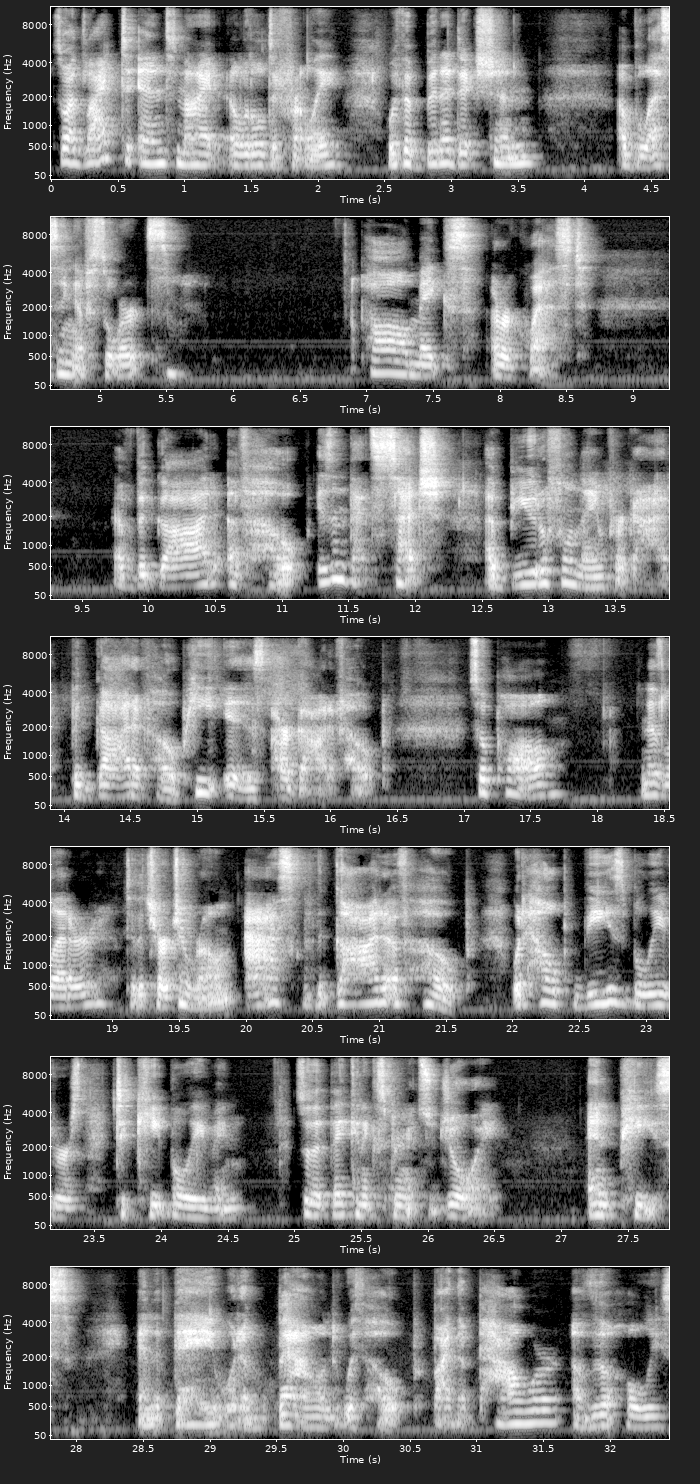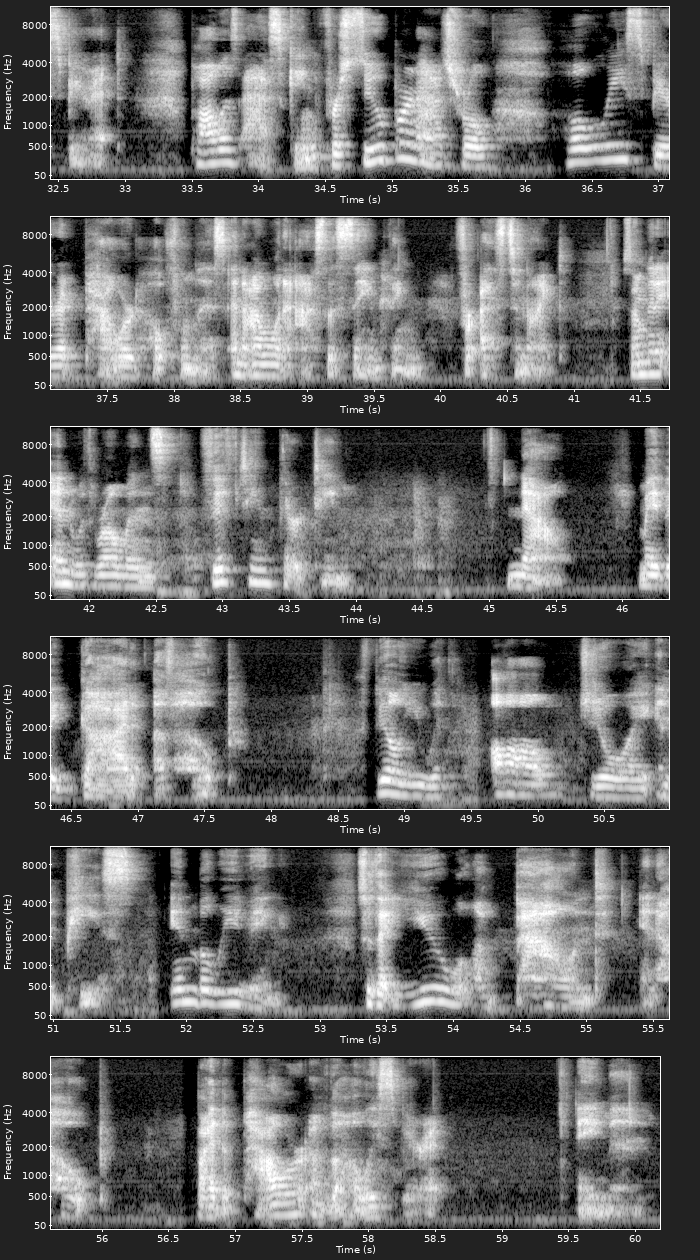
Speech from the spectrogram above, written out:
So I'd like to end tonight a little differently with a benediction, a blessing of sorts. Paul makes a request of the God of hope. Isn't that such a beautiful name for God? The God of hope. He is our God of hope. So Paul in his letter to the church in Rome, asked that the God of hope would help these believers to keep believing so that they can experience joy and peace and that they would abound with hope by the power of the Holy Spirit. Paul is asking for supernatural, Holy Spirit powered hopefulness. And I want to ask the same thing for us tonight. So I'm going to end with Romans 15 13. Now, may the God of hope fill you with all joy and peace in believing, so that you will abound in hope by the power of the Holy Spirit. Amen.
